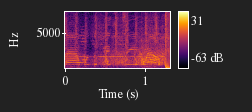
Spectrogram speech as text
nine with the 15 round.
